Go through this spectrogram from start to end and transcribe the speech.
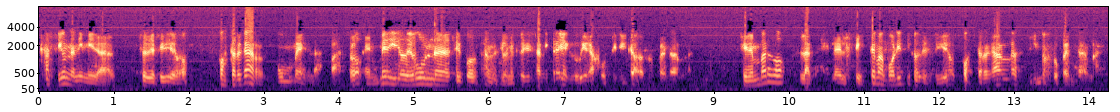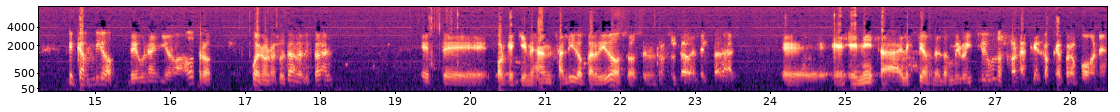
casi unanimidad, se decidió postergar un mes las pasos en medio de una circunstancia, una crisis sanitaria que hubiera justificado suspenderlas. Sin embargo, el sistema político decidió postergarlas y no suspenderlas. ¿Qué cambió de un año a otro? Bueno, el resultado electoral este, porque quienes han salido perdidosos en el resultado electoral eh, en esa elección del 2021 son aquellos que proponen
